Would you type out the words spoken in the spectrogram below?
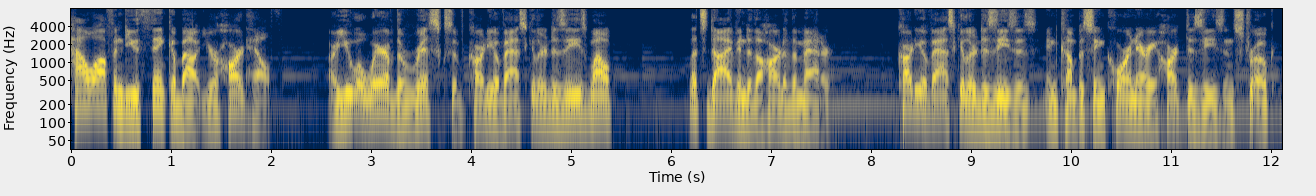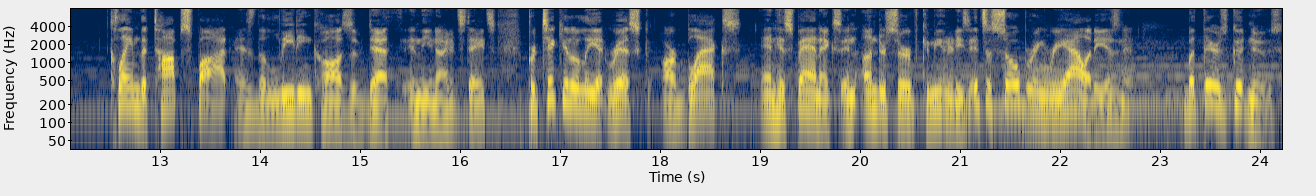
How often do you think about your heart health? Are you aware of the risks of cardiovascular disease? Well, let's dive into the heart of the matter. Cardiovascular diseases, encompassing coronary heart disease and stroke, claim the top spot as the leading cause of death in the United States. Particularly at risk are blacks and Hispanics in underserved communities. It's a sobering reality, isn't it? But there's good news.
